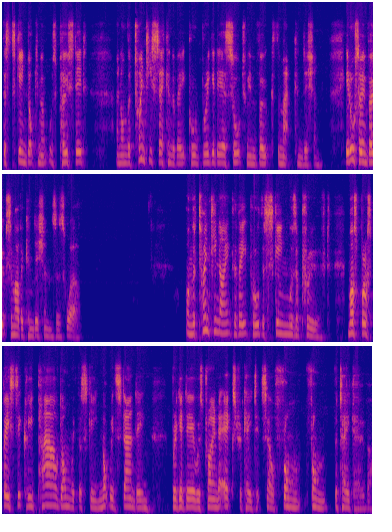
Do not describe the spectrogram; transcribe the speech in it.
the scheme document was posted. And on the 22nd of April, Brigadier sought to invoke the MAC condition. It also invoked some other conditions as well. On the 29th of April, the scheme was approved. Moss Bros basically ploughed on with the scheme, notwithstanding Brigadier was trying to extricate itself from, from the takeover.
